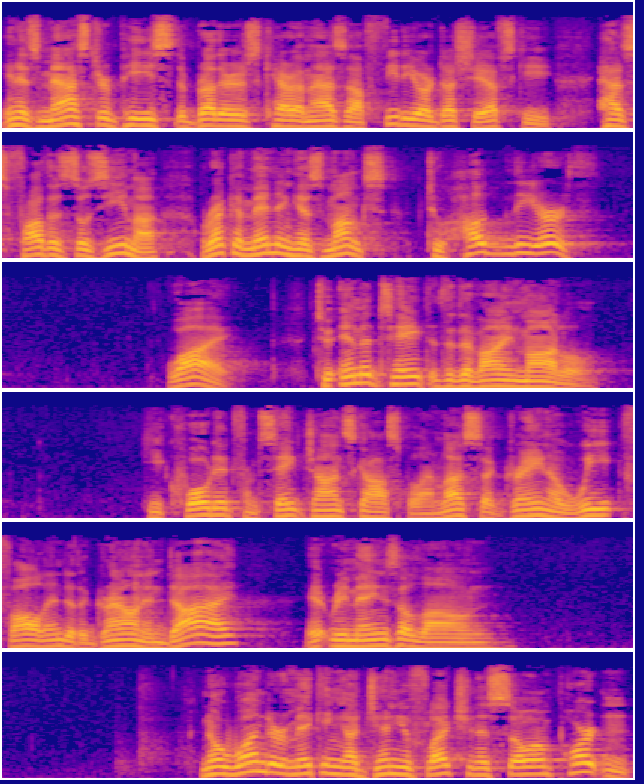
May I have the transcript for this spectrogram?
In his masterpiece, The Brothers Karamazov, Fyodor Dostoevsky has Father Zosima recommending his monks to hug the earth. Why? To imitate the divine model. He quoted from St. John's Gospel Unless a grain of wheat fall into the ground and die, it remains alone. No wonder making a genuflection is so important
